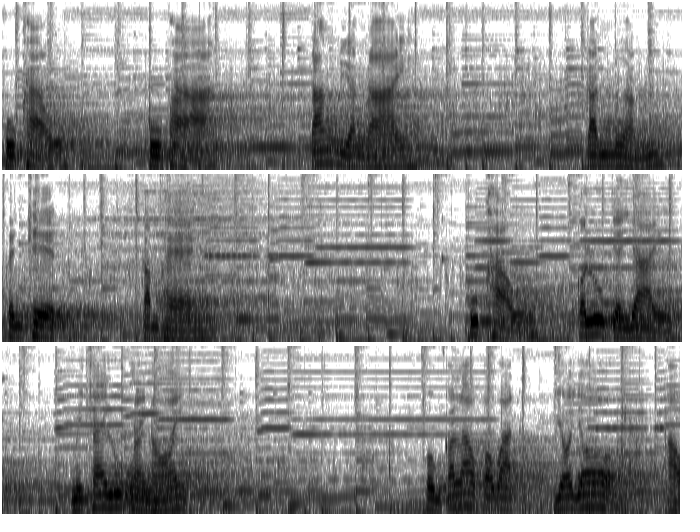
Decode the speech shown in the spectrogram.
ภูเขา ภูผา ตั้งเรียงราย กันเหมือนเป็นเขตกำแพง ภูเขาก็ลูกใหญ่ๆ ไม่ใช่ลูกน้อยๆ ผมก็เล่าประวัติย่อๆ เอา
